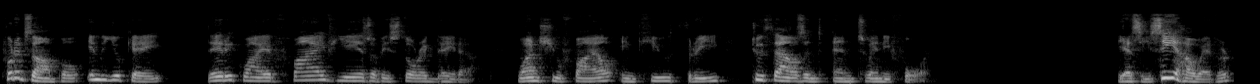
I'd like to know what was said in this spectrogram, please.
For example, in the UK, they require five years of historic data once you file in Q3 2024. The SEC, however,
